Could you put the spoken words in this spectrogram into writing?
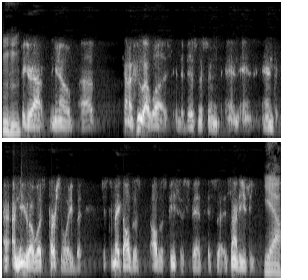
mm-hmm. figure out, you know, uh, kind of who I was in the business, and and and and I knew who I was personally, but just to make all those all those pieces fit, it's uh, it's not easy. Yeah.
